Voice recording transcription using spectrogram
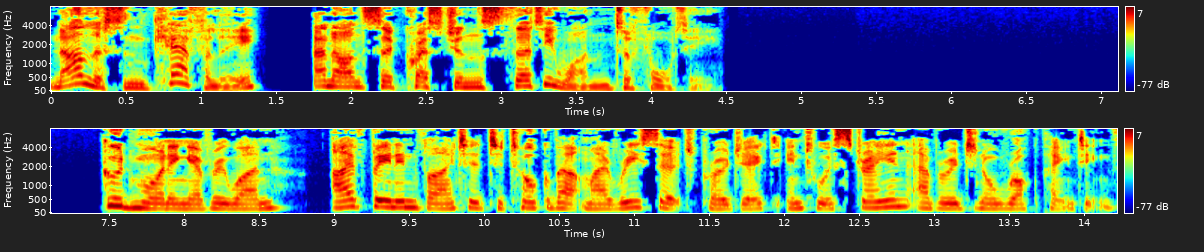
Now listen carefully and answer questions 31 to 40. Good morning, everyone. I've been invited to talk about my research project into Australian Aboriginal rock paintings.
